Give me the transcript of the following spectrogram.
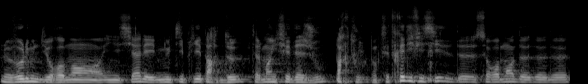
le volume du roman initial est multiplié par deux, tellement il fait d'ajouts partout. Donc c'est très difficile de ce roman de,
